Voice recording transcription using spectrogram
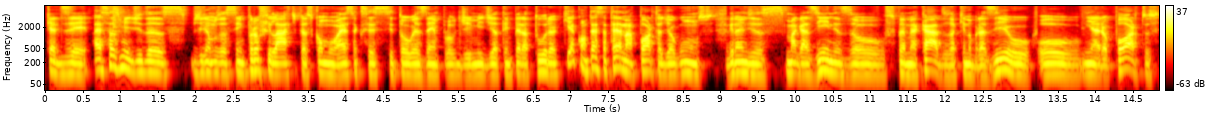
Quer dizer, essas medidas, digamos assim, profiláticas, como essa que você citou o exemplo de medir a temperatura, que acontece até na porta de alguns grandes magazines ou supermercados aqui no Brasil, ou em aeroportos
